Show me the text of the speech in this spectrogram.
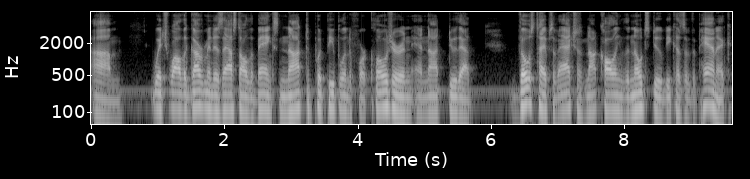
Um, which, while the government has asked all the banks not to put people into foreclosure and, and not do that, those types of actions, not calling the notes due because of the panic,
